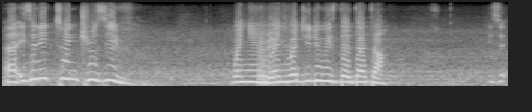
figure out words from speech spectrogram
Uh, isn't it too intrusive? When you, and what do you do with the data? Is it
